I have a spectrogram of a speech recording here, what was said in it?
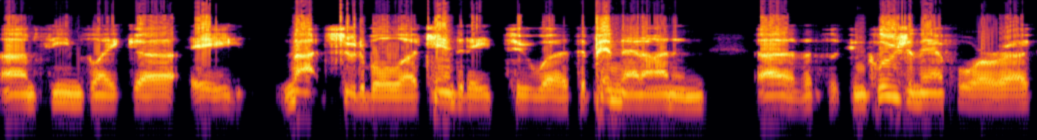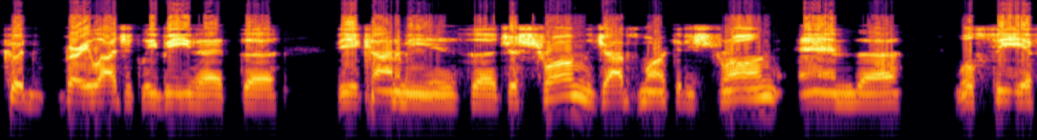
um, seems like uh, a not suitable uh, candidate to uh, to pin that on, and the conclusion, therefore, could very logically be that the economy is just strong, the jobs market is strong, and we'll see if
